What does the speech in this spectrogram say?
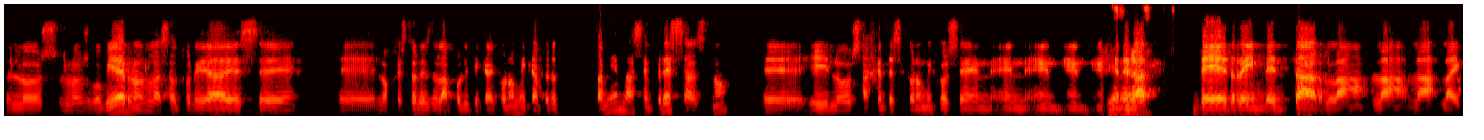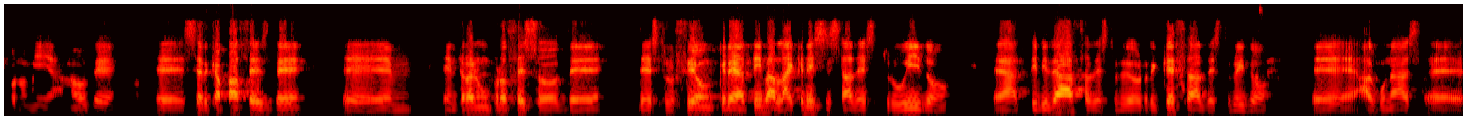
los, gobiernos, las autoridades, eh, los gestores de la política económica, pero también las empresas y los agentes económicos en, general, de reinventar la, economía, de ser capaces de entrar en un proceso de destrucción creativa. La crisis ha destruido actividad, ha destruido riqueza, ha destruido eh, algunas eh,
